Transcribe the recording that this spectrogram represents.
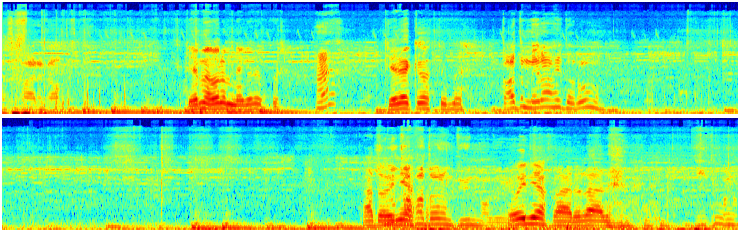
metresi bari kaldı. Deme oğlum ne gerek var. He? Gerek yok deme. Kadın merak eder oğlum. Hadi Şimdi oynayak. kapat oğlum düğün mü oluyor? ya? Oynayak bari lan hadi. Git oğlum.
